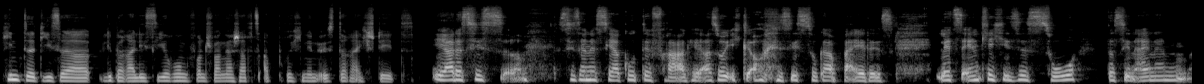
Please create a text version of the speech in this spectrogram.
hinter dieser Liberalisierung von Schwangerschaftsabbrüchen in Österreich steht? Ja, das ist, äh, das ist eine sehr gute Frage. Also ich glaube, es ist sogar beides. Letztendlich ist es so, dass in einem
